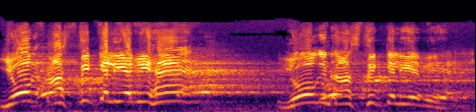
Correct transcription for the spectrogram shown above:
योग आस्तिक के लिए भी है, योग नास्तिक के लिए भी है।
